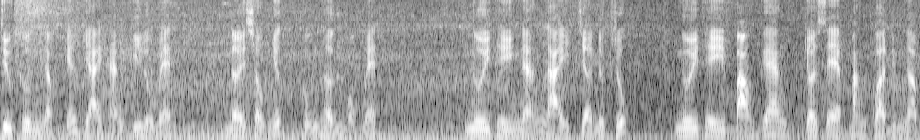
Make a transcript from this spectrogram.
triều cường ngập kéo dài hàng km, nơi sâu nhất cũng hơn 1 mét. Người thì nán lại chờ nước rút, người thì bạo gan cho xe băng qua điểm ngập.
